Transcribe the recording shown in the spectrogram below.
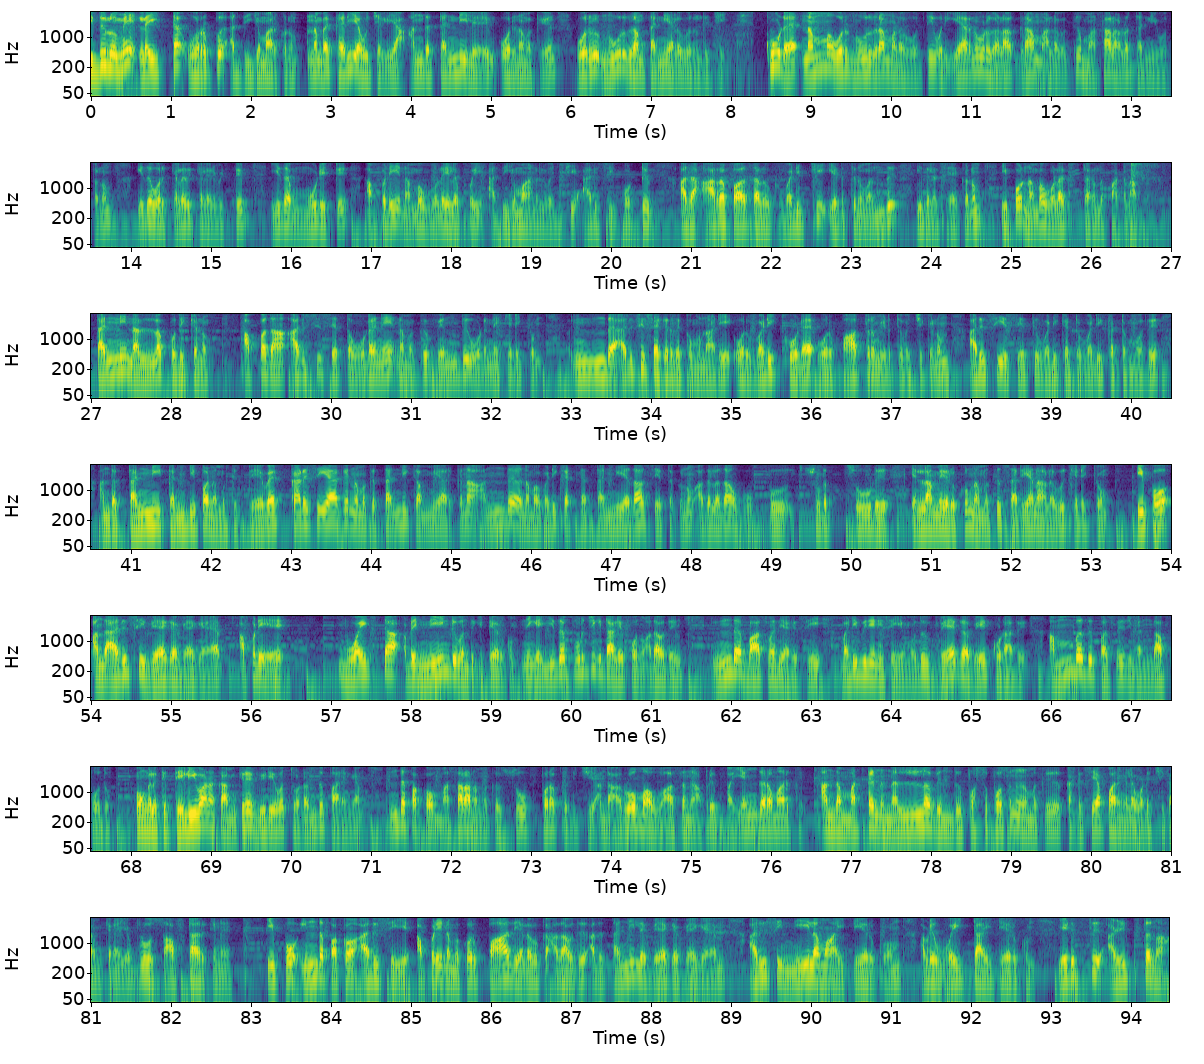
இதிலுமே லைட்டாக உரப்பு அதிகமாக இருக்கணும். நம்ம கறி அவிச்ச இல்லையா? அந்த தண்ணியிலே ஒரு நமக்கு ஒரு நூறு கிராம் தண்ணி அளவு இருந்துச்சு. கூட நம்ம ஒரு நூறு கிராம் அளவு ஊற்றி ஒரு இரநூறு கலா கிராம் அளவுக்கு மசாலாவில் தண்ணி ஊற்றணும் இதை ஒரு கிளறி கிளறி விட்டு இதை மூடிட்டு அப்படியே நம்ம உலையில் போய் அதிகமாக அனல் வச்சு அரிசி போட்டு அதை அரை பாத்து அளவுக்கு வடித்து எடுத்துன்னு வந்து இதில் சேர்க்கணும். இப்போது நம்ம உலை திறந்து பார்க்கலாம். தண்ணி நல்லா கொதிக்கணும். அப்போ தான் அரிசி சேர்த்த உடனே நமக்கு வெந்து உடனே கிடைக்கும். இந்த அரிசி சேர்க்கறதுக்கு முன்னாடி ஒரு வடிக்கூட ஒரு பாத்திரம் எடுத்து வச்சுக்கணும். அரிசியை சேர்த்து வடிகட்டு வடிகட்டும் போது அந்த தண்ணி கண்டிப்பாக நமக்கு தேவை. கடைசியாக நமக்கு தண்ணி கம்மியாக இருக்குன்னா அந்த நம்ம வடிகட்டின தண்ணியை தான் சேர்த்துக்கணும். அதில் தான் உப்பு சுட சூடு எல்லாமே இருக்கும். நமக்கு சரியான அளவு கிடைக்கும். இப்போது அந்த அரிசி வேக வேக அப்படியே ஒயிட்டாக அப்படியே நீண்டு வந்துக்கிட்டே இருக்கும். நீங்கள் இதை புரிஞ்சிக்கிட்டாலே போதும். அதாவது இந்த பாஸ்மதி அரிசி வடி பிரியாணி செய்யும் போது வேகவே கூடாது. ஐம்பது பர்சன்டேஜ் வெந்தால் போதும். உங்களுக்கு தெளிவாக நான் காமிக்கிற வீடியோவை தொடர்ந்து பாருங்கள் இந்த பக்கம் மசாலா நமக்கு சூப்பராக கொதிச்சு அந்த அரோமா வாசனை அப்படியே பயங்கரமாக இருக்குது அந்த மட்டன் நல்லா வெந்து பொச பொசன்னு நமக்கு கடைசியாக பாருங்களேன் உடச்சி காமிக்கிறேன். எவ்வளோ சாஃப்டாக இருக்குன்னு. இப்போது இந்த பக்கம் அரிசி அப்படியே நமக்கு ஒரு பாதி அளவுக்கு அதாவது அது தண்ணியில் வேக வேக அரிசி நீளமாக ஆகிட்டே இருக்கும் அப்படியே ஒயிட் ஆகிட்டே இருக்கும். எடுத்து அழுத்தினா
